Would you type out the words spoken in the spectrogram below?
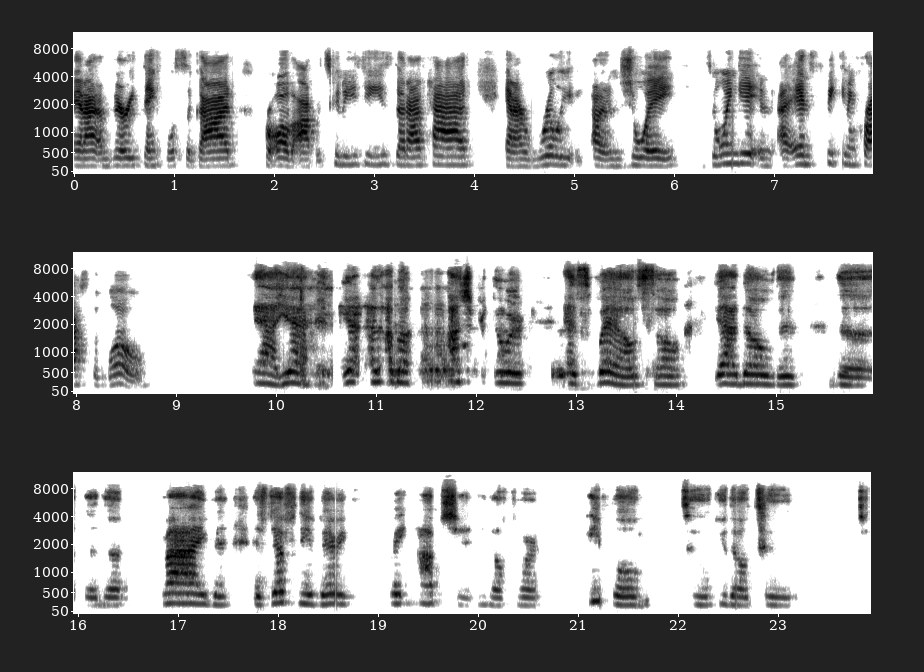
And I'm very thankful to God for all the opportunities that I've had. And I really uh, enjoy doing it and, uh, and speaking across the globe. Yeah, yeah, yeah. I, I'm an entrepreneur as well. So, yeah, I know the, the, the, the is definitely a very great option, you know, for people to, you know, to, to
